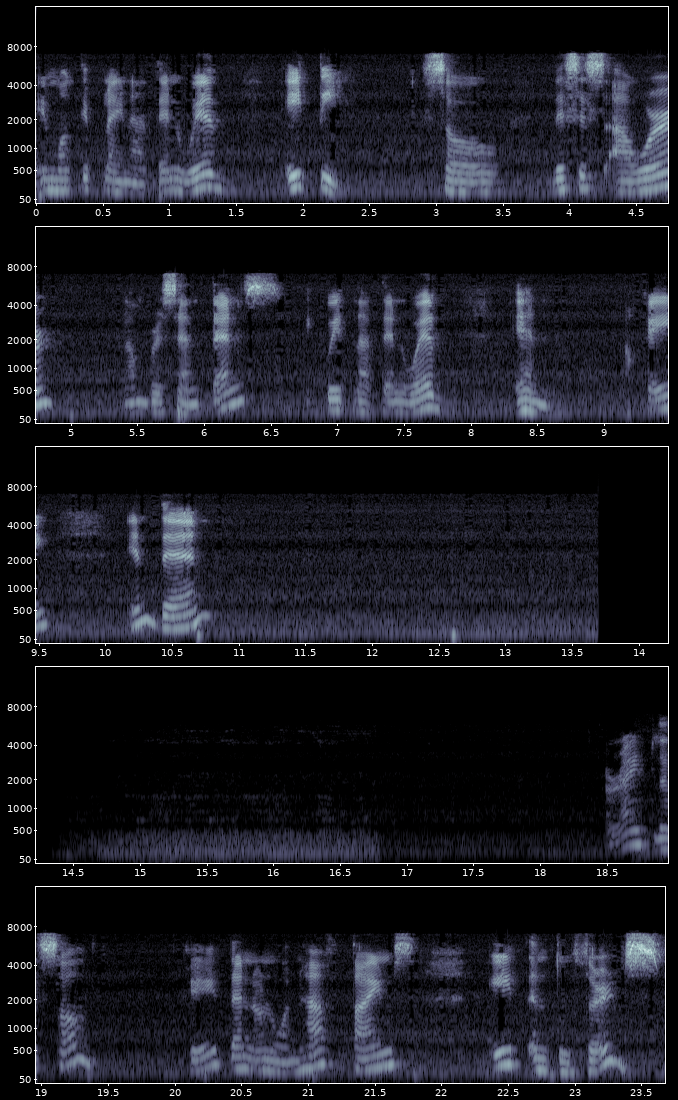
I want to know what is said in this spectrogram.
i-multiply natin with 80. So, this is our number sentence. Equate natin with n. Okay? And then, Alright, let's solve. Okay, 10 on 1 half times 8 and 2 thirds.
